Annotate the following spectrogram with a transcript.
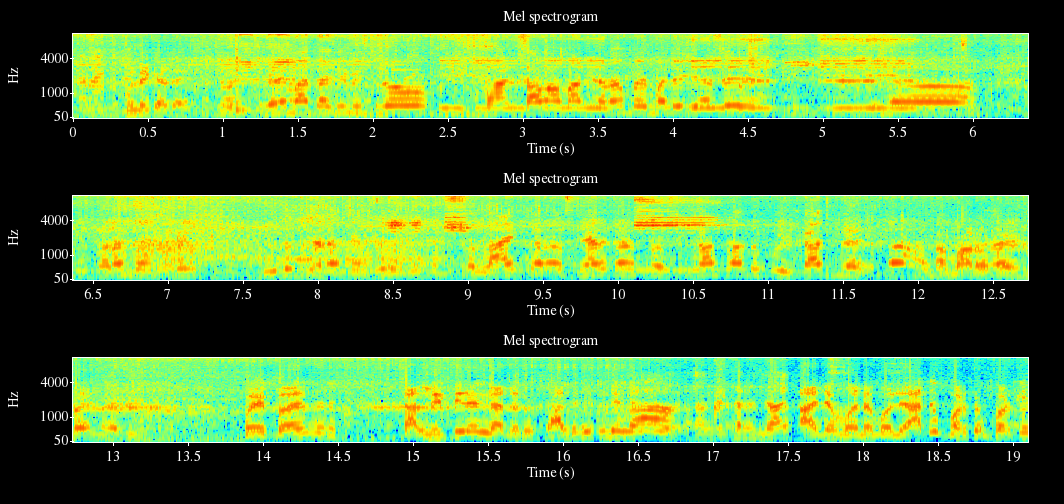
ભૂલી ગયા જય માતાજી મિત્રો. માનસામાં માં કરમભાઈ મળી ગયા છે. કરમભાઈ યુટ્યુબ ચેનલ કરશે તો લાઈક કરો શેર કરો સબસ્ક્રાઈબ કરો તો ભૂલતા જ નહીં. અમારો કાલ ગાતો હતો કાલે આજે મને મળ્યો. આ તો ફરતો ફરતો.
